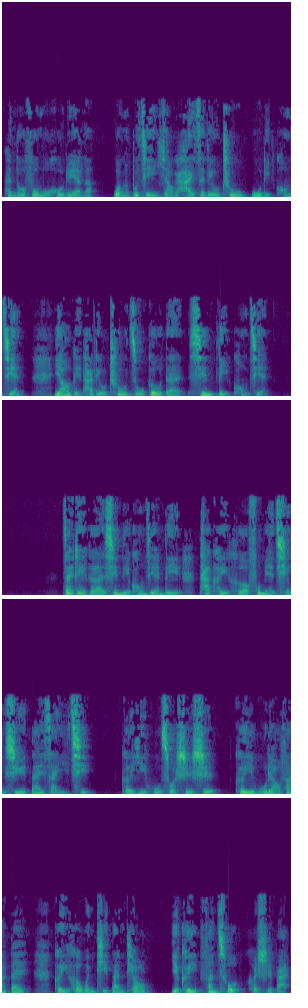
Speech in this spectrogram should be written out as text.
很多父母忽略了，我们不仅要给孩子留出物理空间，也要给他留出足够的心理空间。在这个心理空间里，他可以和负面情绪待在一起，可以无所事事，可以无聊发呆，可以和问题单挑。也可以犯错和失败，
